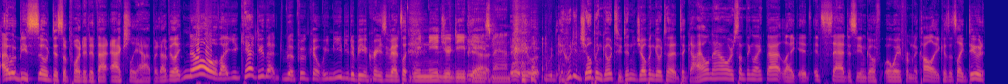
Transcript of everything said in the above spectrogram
I would be so disappointed if that actually happened. I'd be like, no, like you can't do that, Punko. We need you to be a crazy man. It's like, we need your DPs, yeah. man. It- it- who did Jobin go to? Didn't Jobin go to, to Guile now or something like that? Like, it, it's sad to see him go away from Necalli because it's like, dude,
